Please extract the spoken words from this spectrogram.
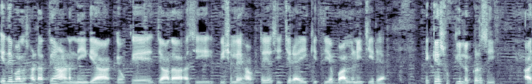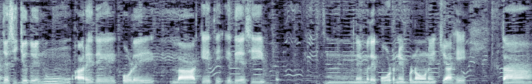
ਇਹਦੇ ਵੱਲ ਸਾਡਾ ਧਿਆਨ ਨਹੀਂ ਗਿਆ ਕਿਉਂਕਿ ਜ਼ਿਆਦਾ ਅਸੀਂ ਪਿਛਲੇ ਹਫ਼ਤੇ ਅਸੀਂ ਚਿਰਾਈ ਕੀਤੀ ਆ ਬਲ ਨਹੀਂ ਚੀਰਿਆ। ਇੱਕ ਇਹ ਸੁੱਕੀ ਲੱਕੜ ਸੀ। ਅੱਜ ਅਸੀਂ ਜਦੋਂ ਇਹਨੂੰ ਆਰੇ ਦੇ ਕੋਲੇ ਲਾ ਕੇ ਤੇ ਇਹਦੇ ਅਸੀਂ ਨਿੰਮ ਦੇ ਘੋਟ ਨੇ ਬਣਾਉਣੇ ਚਾਹੇ ਤਾਂ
